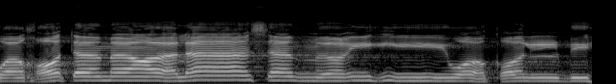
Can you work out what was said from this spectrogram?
وختم على سمعه وقلبه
